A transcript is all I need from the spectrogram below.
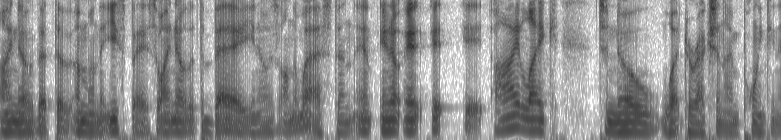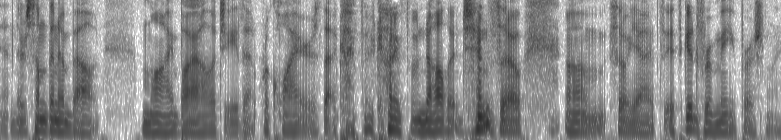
I know that the I'm on the East Bay, so I know that the Bay, you know, is on the West. And, and you know, it, it, it I like to know what direction I'm pointing in. There's something about my biology that requires that kind of kind of knowledge, and so um, so yeah, it's it's good for me personally.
